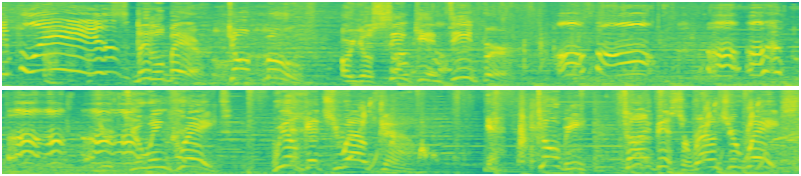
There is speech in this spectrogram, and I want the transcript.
me, please! Little Bear, don't move, or you'll sink in deeper. You're doing great. We'll get you out now. Toby, tie this around your waist.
